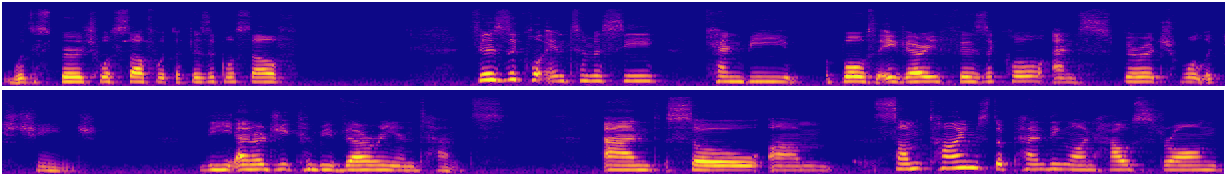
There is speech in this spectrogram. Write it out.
with the spiritual self, with the physical self, physical intimacy can be both a very physical and spiritual exchange. The energy can be very intense. And so um, sometimes, depending on how strong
